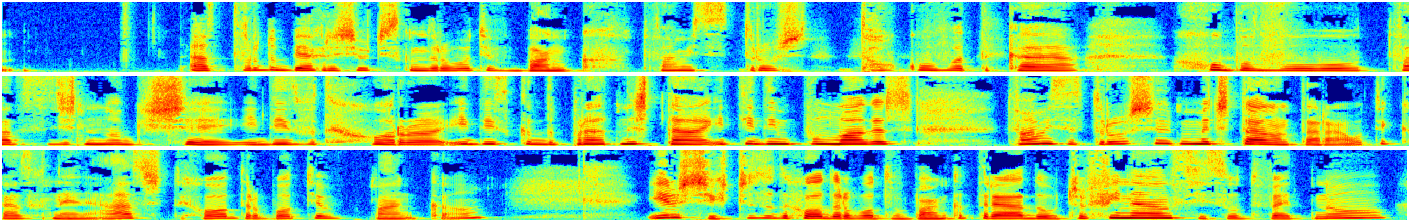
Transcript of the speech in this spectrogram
аз твърдо бях решил, че искам да работя в банк. Това ми се струваше толкова така хубаво, това да седиш на ноги ше и да идват хора и да искат да правят неща и ти да им помагаш. Това ми се струваше мечтаната работа и казах, не, не, аз ще ходя да работя в банка. И реших, че за да ходя да работя в банка, трябва да уча финанси, съответно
